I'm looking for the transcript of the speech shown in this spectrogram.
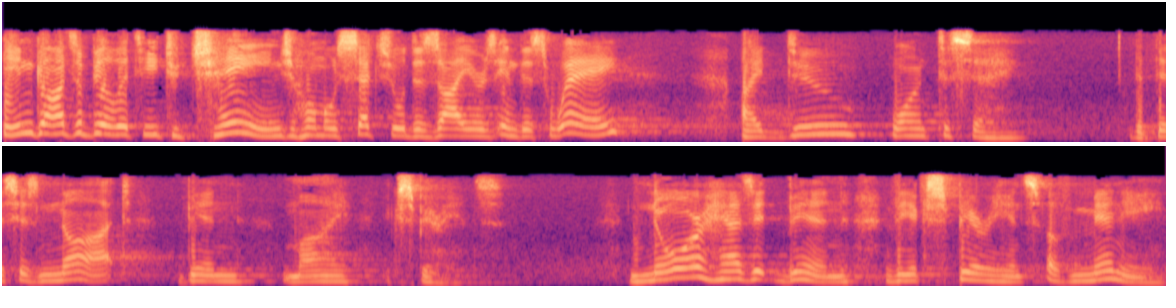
in God's ability to change homosexual desires in this way, I do want to say that this has not been my experience nor has it been the experience of many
